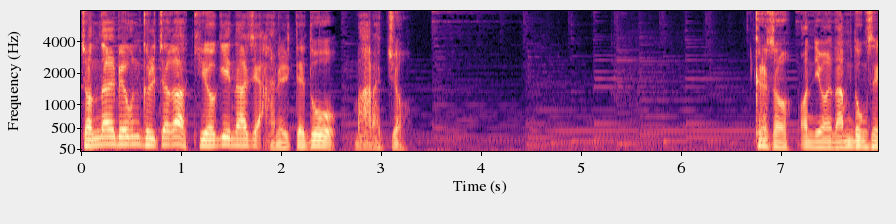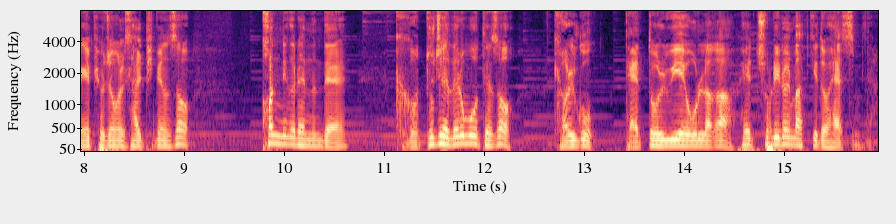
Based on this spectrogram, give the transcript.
전날 배운 글자가 기억이 나지 않을 때도 많았죠. 그래서 언니와 남동생의 표정을 살피면서 컨닝을 했는데 그것도 제대로 못해서 결국 대돌 위에 올라가 회초리를 맞기도 했습니다.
